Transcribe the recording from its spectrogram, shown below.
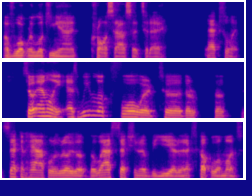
of what we're looking at cross asset today. Excellent. So, Emily, as we look forward to the, the, the second half or really the, the last section of the year, the next couple of months,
